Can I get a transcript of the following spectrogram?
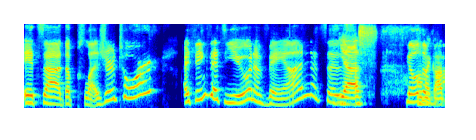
It's uh the Pleasure Tour. I think that's you in a van. It says Yes. Build oh a God.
